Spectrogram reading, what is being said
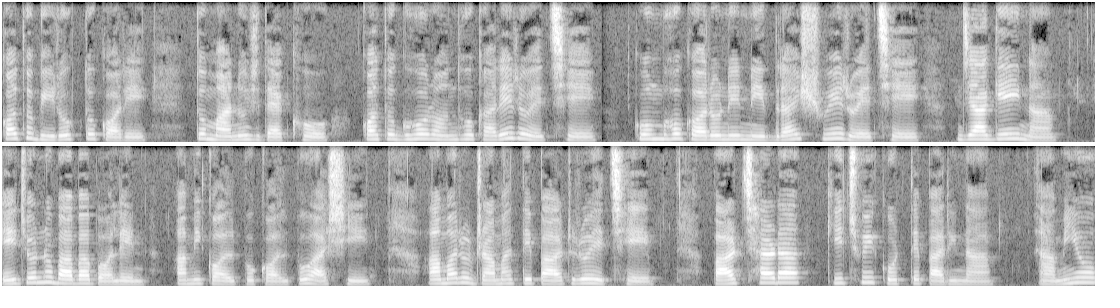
কত বিরক্ত করে। তো মানুষ দেখো, কত ঘোর অন্ধকারে রয়েছে। কুম্ভকরণের নিদ্রায় শুয়ে রয়েছে। জাগেই না। এই জন্য বাবা বলেন, আমি কল্প কল্প আসি। আমারও ড্রামাতে পাঠ রয়েছে। পাঠ ছাড়া কিছুই করতে পারি না। আমিও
